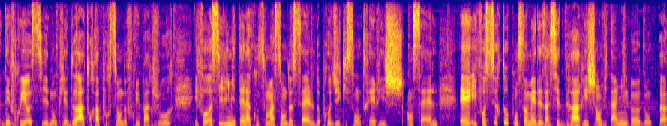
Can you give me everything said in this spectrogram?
des fruits aussi, donc les 2 à 3 portions de fruits par jour. Il faut aussi limiter la consommation de sel, de produits qui sont très riches en sel. Et il faut surtout consommer des acides gras riches en vitamine E, donc euh,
